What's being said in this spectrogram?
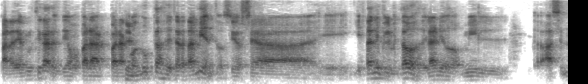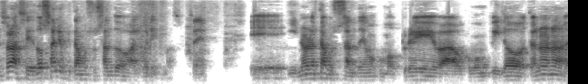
Para diagnosticar, digamos, para, para conductas de tratamiento, ¿sí? O sea, eh, y están implementados desde el año 2000. Hace, nosotros hace dos años que estamos usando algoritmos, ¿sí? Eh, y no lo estamos usando digamos, como prueba o como un piloto, no, no,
